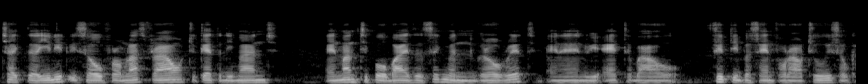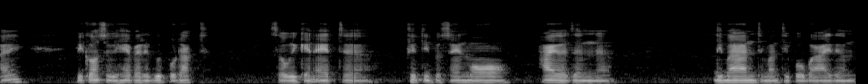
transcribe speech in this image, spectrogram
check the unit we sold from last round to get the demand and multiple by the segment growth rate. And then we add about 15% for round 2 is okay because we have very good product so we can add 15% uh, more higher than uh, demand multiple by the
